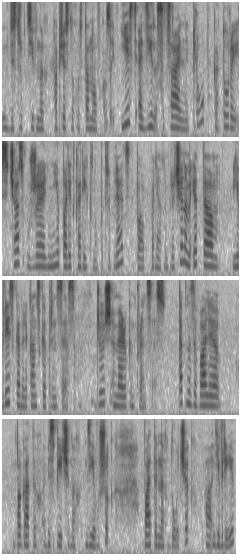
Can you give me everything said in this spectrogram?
деструктивных общественных установках. Есть один социальный троп, который сейчас уже не политкорректно употреблять по понятным причинам. Это еврейская американская принцесса, Jewish American Princess. Так называли богатых, обеспеченных девушек, папиных дочек, а, евреек,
